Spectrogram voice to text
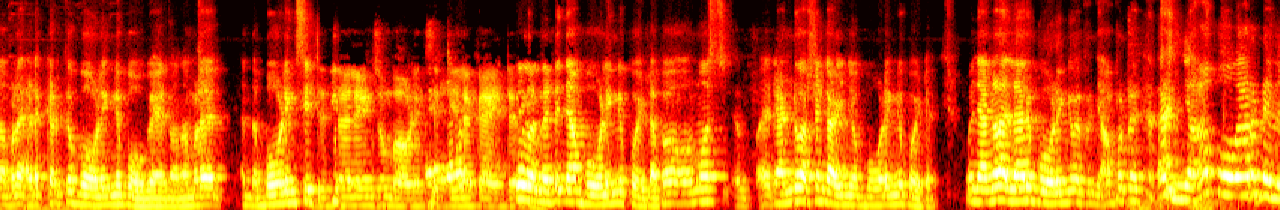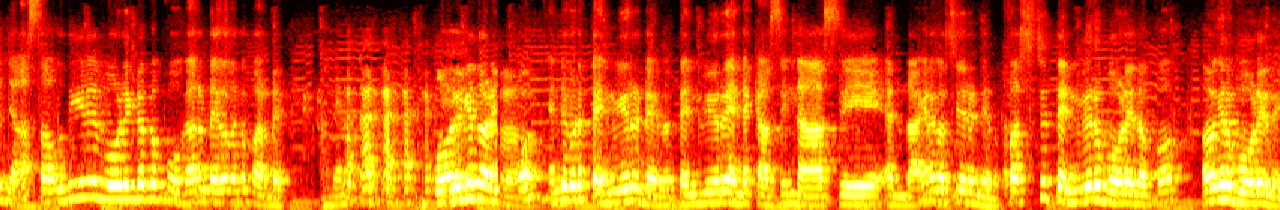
നമ്മൾ ഇടക്കിടക്ക് ബോളിങ്ങിന് പോകുമായിരുന്നു നമ്മൾ എന്താ ബോളിംഗ് സിറ്റി വന്നിട്ട് ഞാൻ ബോളിംഗിന് പോയിട്ടില്ല. അപ്പൊ ഓൾമോസ്റ്റ് രണ്ടു വർഷം കഴിഞ്ഞു ബോളിംഗിന് പോയിട്ട്. അപ്പൊ ഞങ്ങൾ എല്ലാരും ബോളിംഗ് പോയപ്പോ ഞാൻ പറഞ്ഞു "എടാ, ഞാൻ പോകാറുണ്ടായിരുന്നു. ഞാൻ സൗദിയിൽ ബോളിംഗിനൊക്കെ പോകാറുണ്ടായിരുന്നു എന്നൊക്കെ പറഞ്ഞു. അങ്ങനെ ബോളിംഗ് തുടങ്ങിയപ്പോ എന്റെ കൂടെ തെൻവീർ ഉണ്ടായിരുന്നു. തെൻവീർ എന്റെ കസിൻ നാസി എന്താ അങ്ങനെ കുറച്ച് പേരുണ്ടായിരുന്നു. ഫസ്റ്റ് തെൻവീർ ബോൾ ചെയ്തപ്പോ അവ ഇങ്ങനെ ബോൾ ചെയ്ത്.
